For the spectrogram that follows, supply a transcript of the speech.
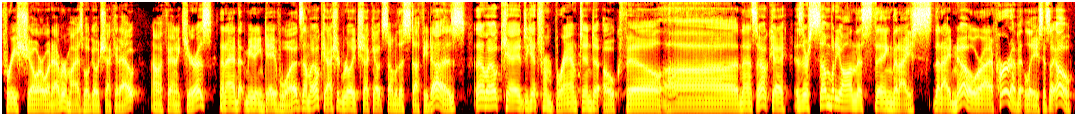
free show or whatever, might as well go check it out. I'm a fan of Kira's. Then I end up meeting Dave Woods. I'm like, okay, I should really check out some of the stuff he does. And then I'm like, okay, to get from Brampton to Oakville, uh, and then it's like, okay, is there somebody on this thing that I that I know or I've heard of at least? It's like, oh,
